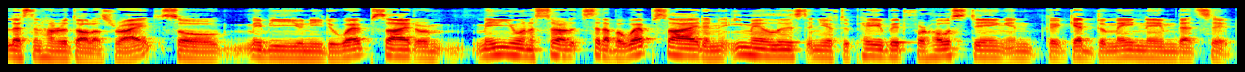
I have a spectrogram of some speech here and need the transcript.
less than hundred dollars, right? So maybe you need a website, or maybe you want to start set up a website and an email list, and you have to pay a bit for hosting and get a domain name. That's it.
